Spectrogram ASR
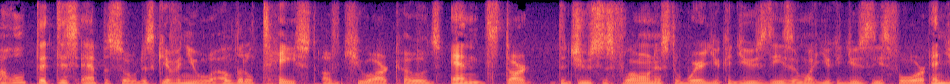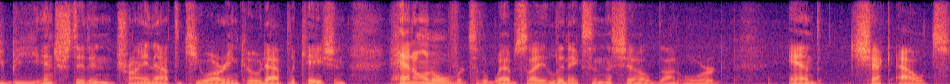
I hope that this episode has given you a little taste of QR codes and start the juices flowing as to where you could use these and what you could use these for, and you'd be interested in trying out the QR encode application, head on over to the website linuxintheshell.org and check out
